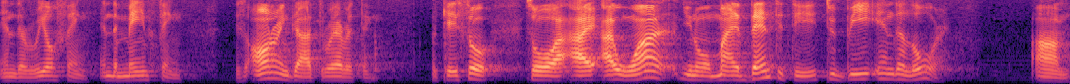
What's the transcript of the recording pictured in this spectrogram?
and the real thing and the main thing is honoring God through everything. Okay, so so I, I want you know my identity to be in the Lord. Um,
